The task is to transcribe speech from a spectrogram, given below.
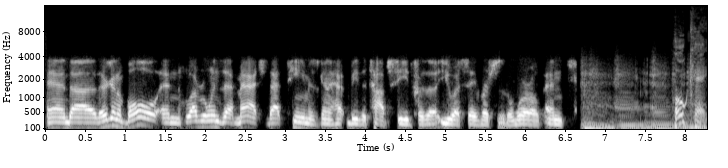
And uh, they're going to bowl, and whoever wins that match, that team is going to be the top seed for the USA versus the world. And okay,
